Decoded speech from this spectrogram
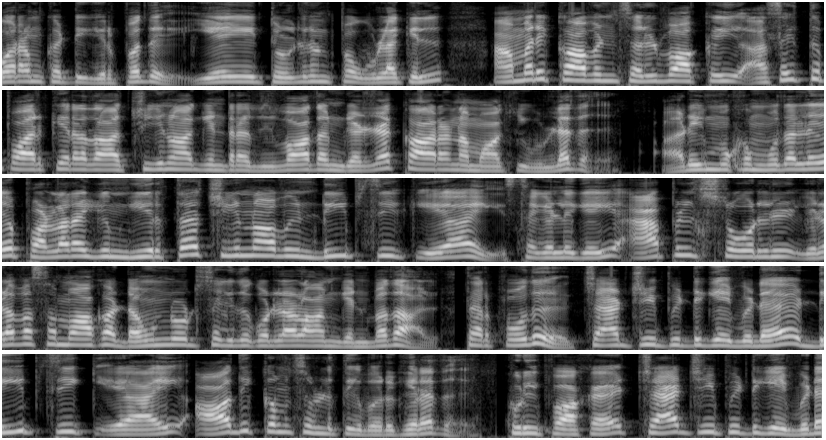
ஓரம் கட்டியிருப்பது ஏஐ தொழில்நுட்ப உலகில் அமெரிக்காவின் செல்வாக்கை அசைத்து பார்க்கிறதா சீனா என்ற விவாதம் எழ காரணமாகியுள்ளது. அறிமுகம் முதலே பலரையும் ஈர்த்த சீனாவின் டீப்சீக் ஏஐ செயலியை ஆப்பிள் ஸ்டோரில் இலவசமாக டவுன்லோட் செய்து கொள்ளலாம் என்பதால் தற்போது சாட் ஜிபிடியை விட டீப்சீக் ஏஐ ஆதிக்கம் செலுத்தி வருகிறது. குறிப்பாக சாட் ஜிபிடியை விட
